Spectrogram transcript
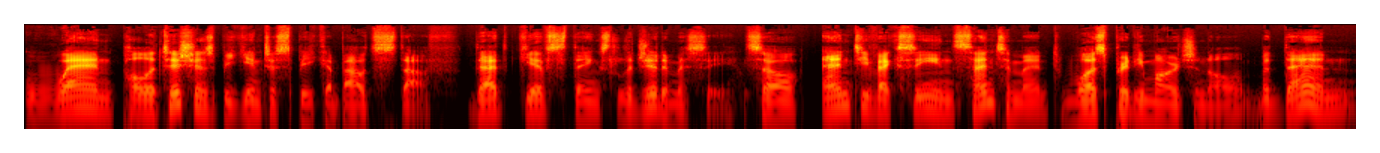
when politicians begin to speak about stuff, that gives things legitimacy. So, anti vaccine sentiment was pretty marginal, but then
